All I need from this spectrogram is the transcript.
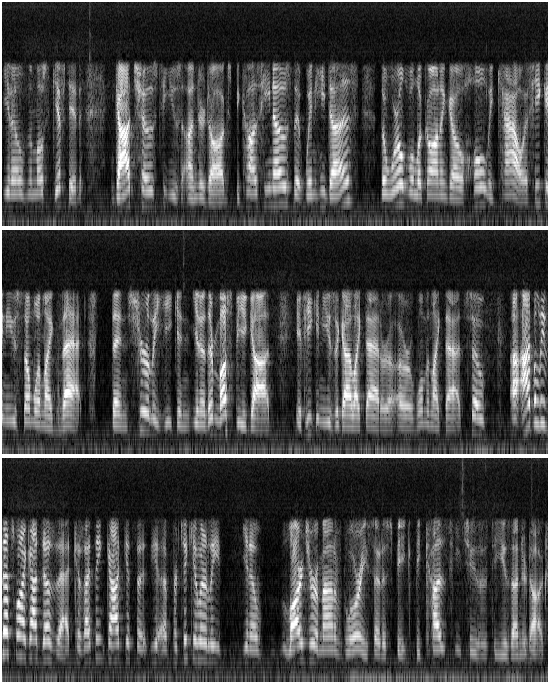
you know, the most gifted. God chose to use underdogs because He knows that when He does, the world will look on and go, "Holy cow! If He can use someone like that, then surely He can." You know, there must be a God if He can use a guy like that or a, or a woman like that. So uh, I believe that's why God does that because I think God gets a, a particularly you know larger amount of glory, so to speak, because He chooses to use underdogs.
